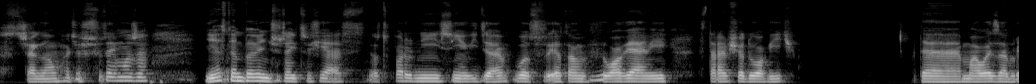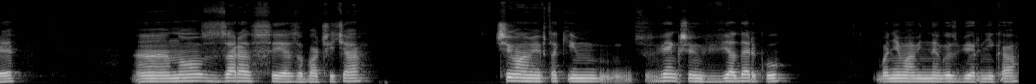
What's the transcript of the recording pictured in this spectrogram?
strzegą, chociaż tutaj może nie jestem pewien, czy tutaj coś jest. Od paru dni nic nie widzę, bo ja tam wyławiałem i staram się odłowić te małe zebry. E, No, zaraz je zobaczycie. Trzymam je w takim większym wiaderku, bo nie mam innego zbiornika.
